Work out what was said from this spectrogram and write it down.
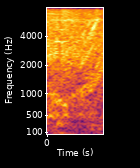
Oh.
